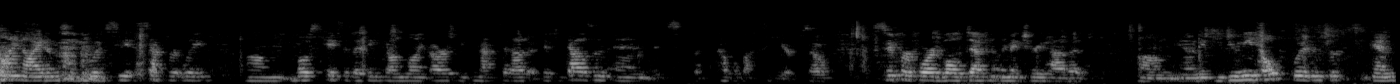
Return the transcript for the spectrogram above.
line item, so you would see it separately. Um, most cases, I think on like ours, we can max it out at fifty thousand and it's a couple bucks a year, so super affordable, definitely make sure you have it. Um, you know, and if you do need help with insurance, again,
